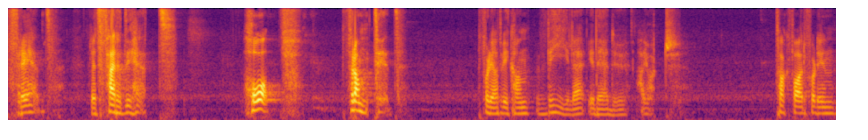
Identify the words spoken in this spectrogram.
fred, rettferdighet, håp, framtid. Fordi at vi kan hvile i det du har gjort. Takk, far, for din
